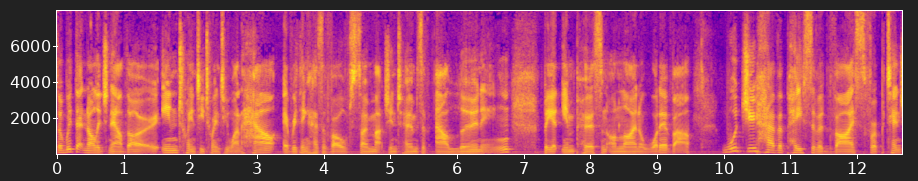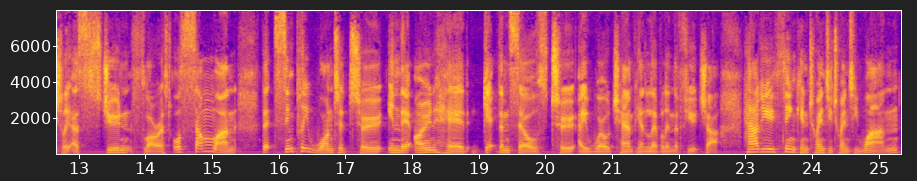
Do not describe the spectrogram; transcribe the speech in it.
So, with that knowledge now, though, in 2021, how everything has evolved so much in terms of our learning, be it in person, online, or whatever, would you have a piece of advice for potentially a student florist or someone that simply wanted to, in their own head, get themselves to a world champion level in the future? How do you think in 2021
